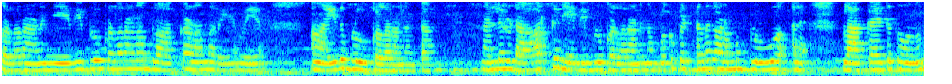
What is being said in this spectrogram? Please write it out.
കളറാണ് നേവി ബ്ലൂ കളറാണോ ബ്ലാക്ക് ആണോ എന്ന് അറിയാൻ വയ്യ. ആ ഇത് ബ്ലൂ കളറാണ് കേട്ടോ. നല്ലൊരു ഡാർക്ക് നേവി ബ്ലൂ കളറാണ് നമുക്ക് പെട്ടെന്ന് കാണുമ്പോൾ ബ്ലൂ അല്ല ബ്ലാക്ക് ആയിട്ട് തോന്നും.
